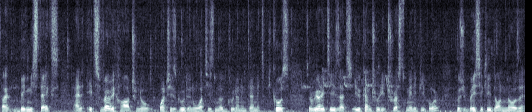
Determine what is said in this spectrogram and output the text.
that are big mistakes, and it's very hard to know what is good and what is not good on internet because the reality is that you can't really trust many people because you basically don't know them.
